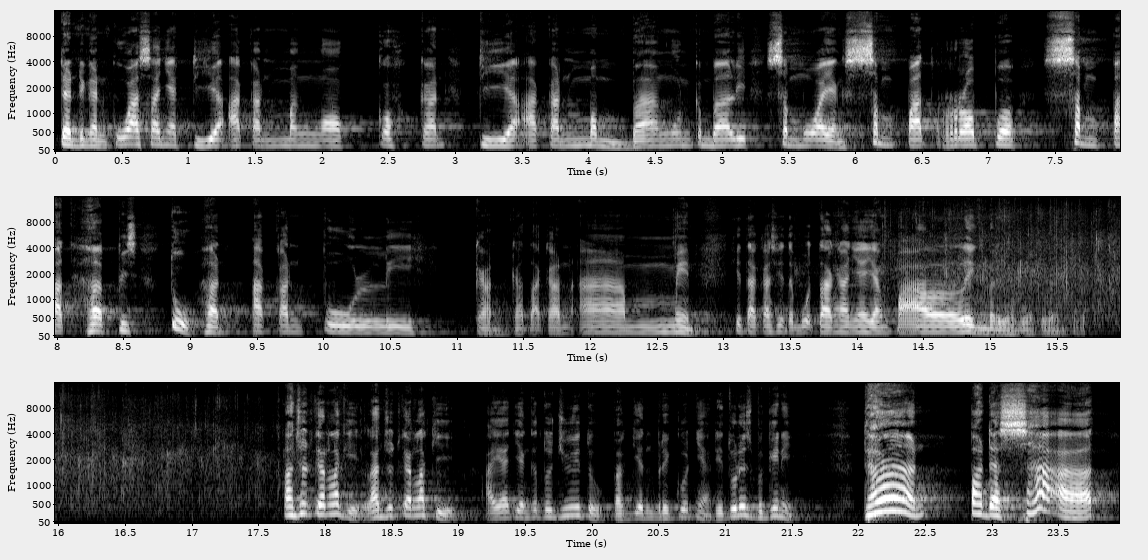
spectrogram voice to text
Dan dengan kuasanya dia akan mengokohkan, dia akan membangun kembali semua yang sempat roboh, sempat habis. Tuhan akan pulih katakan. Katakan amin. Kita kasih tepuk tangannya yang paling meriah buat Tuhan. Lanjutkan lagi, lanjutkan lagi. Ayat yang ketujuh itu, bagian berikutnya. Ditulis begini. Dan pada saat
